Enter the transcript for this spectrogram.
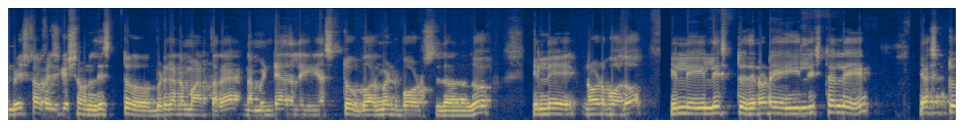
ಮಿನಿಸ್ಟರ್ ಆಫ್ ಎಜುಕೇಶನ್ ಲಿಸ್ಟ್ ಬಿಡುಗಡೆ ಮಾಡ್ತಾರೆ. ನಮ್ಮ ಇಂಡಿಯಾದಲ್ಲಿ ಎಷ್ಟು ಗೌರ್ಮೆಂಟ್ ಬೋರ್ಡ್ಸ್ ಇದೆ ಅನ್ನೋದು ಇಲ್ಲಿ ನೋಡಬಹುದು ಇಲ್ಲಿ ಈ ಲಿಸ್ಟ್ ಇದೆ ನೋಡಿ, ಈ ಲಿಸ್ಟ್ ಅಲ್ಲಿ ಎಷ್ಟು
